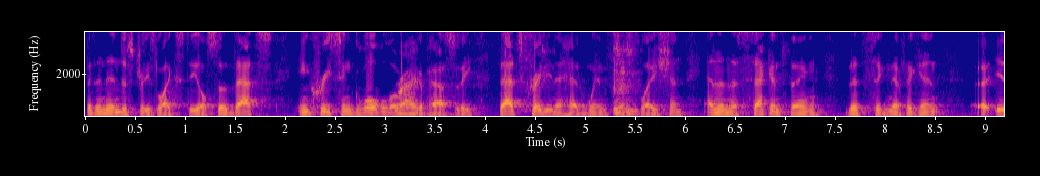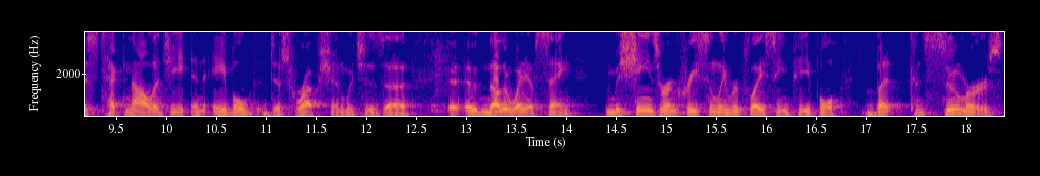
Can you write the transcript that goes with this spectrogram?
but in industries like steel. So that's increasing global Right. overcapacity. That's creating a headwind for inflation. And then the second thing that's significant uh, is technology-enabled disruption, which is a, a- another way of saying machines are increasingly replacing people, but consumers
